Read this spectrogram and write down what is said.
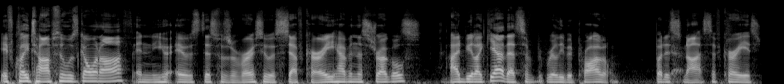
if Klay Thompson was going off and you, it was this was reverse, it was Steph Curry having the struggles, I'd be like, yeah, that's a really big problem. But it's not Steph Curry. It's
